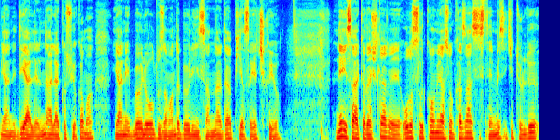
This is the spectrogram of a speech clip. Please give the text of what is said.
Yani diğerlerinin alakası yok ama yani böyle olduğu zaman da böyle insanlar da piyasaya çıkıyor. Neyse arkadaşlar e, olasılık kombinasyon kazan sistemimiz iki türlü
